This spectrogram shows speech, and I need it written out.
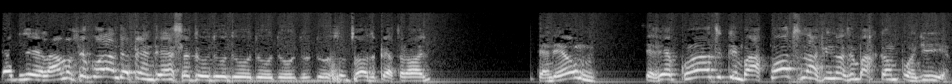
Quer dizer, lá não ficou na dependência do, do, do, do, do, do, do, do, do petróleo. Entendeu? Você vê quanto que embarca, quantos navios nós embarcamos por dia?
